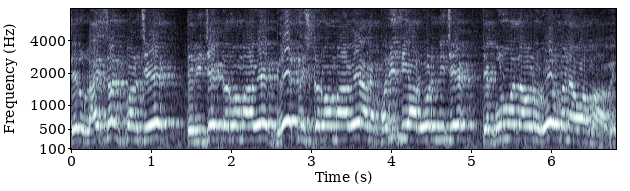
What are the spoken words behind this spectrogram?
તેનું લાયસન્સ પણ છે તે રિજેક્ટ કરવામાં આવે બ્લેક લિસ્ટ કરવામાં આવે અને ફરીથી આ રોડની છે તે ગુણવત્તાવાળો રોડ બનાવવામાં આવે.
